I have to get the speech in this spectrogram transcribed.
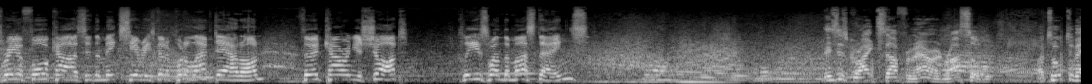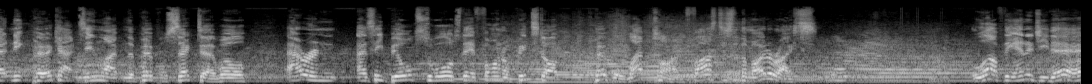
Three or four cars in the mix here. He's going to put a lap down on. Third car on your shot. Clears one of the Mustangs. This is great stuff from Aaron Russell. I talked about Nick Percat's in lap in the purple sector. Well, Aaron, as he builds towards their final pit stop, purple lap time, fastest of the motor race. Love the energy there.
